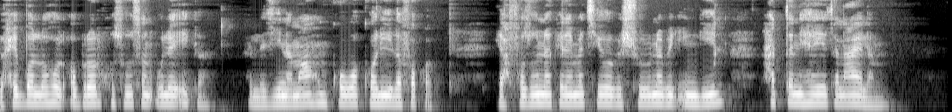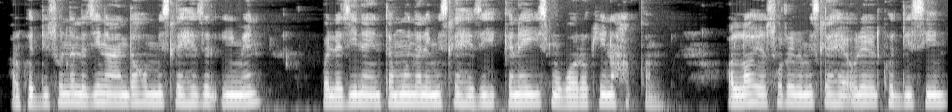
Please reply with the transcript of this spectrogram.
يحب الله الأبرار خصوصا أولئك الذين معهم قوة قليلة فقط. يحفظون كلمته ويبشرون بالإنجيل حتى نهاية العالم. القديسون الذين عندهم مثل هذا الإيمان والذين ينتمون لمثل هذه الكنائس مباركين حقا. الله يسر بمثل هؤلاء القديسين.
